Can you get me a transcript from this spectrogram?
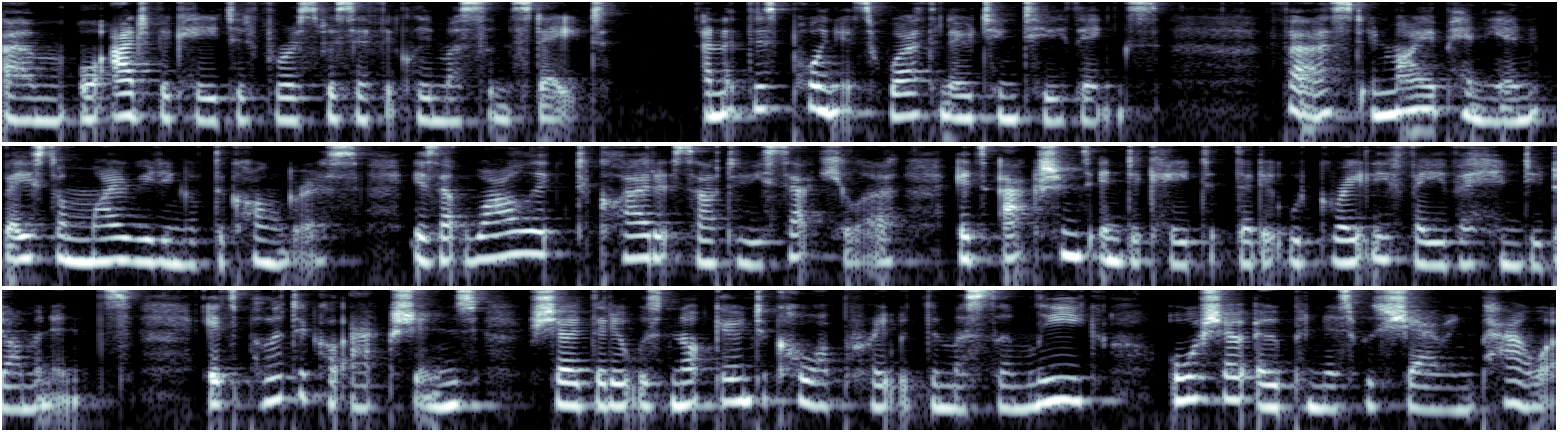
um, or advocated for a specifically Muslim state. And at this point, it's worth noting two things. First, in my opinion, based on my reading of the Congress, is that while it declared itself to be secular, its actions indicated that it would greatly favour Hindu dominance. Its political actions showed that it was not going to cooperate with the Muslim League or show openness with sharing power.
